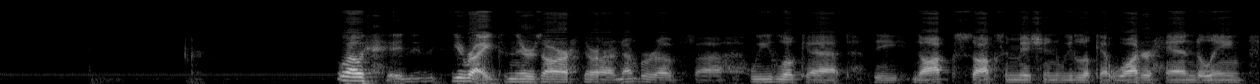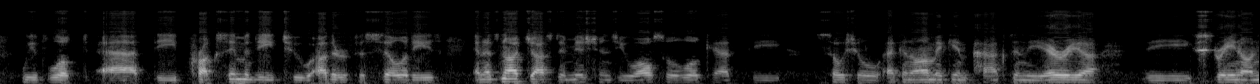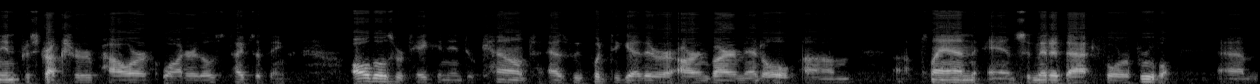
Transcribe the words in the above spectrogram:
Well, you're right, and there's our there are a number of uh, we look at the NOx, SOx emission, we look at water handling, we've looked at the proximity to other facilities, and it's not just emissions. You also look at the social economic impacts in the area, the strain on infrastructure, power, water, those types of things all those were taken into account as we put together our environmental um, uh, plan and submitted that for approval. Um,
